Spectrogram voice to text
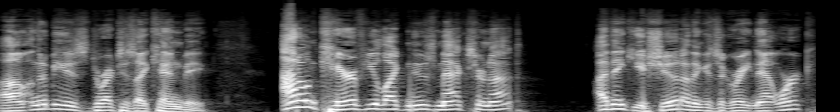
Uh, I'm going to be as direct as I can be. I don't care if you like Newsmax or not. I think you should. I think it's a great network.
